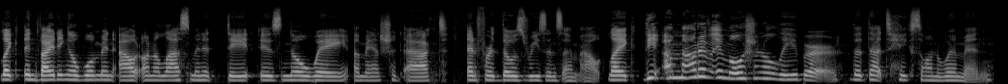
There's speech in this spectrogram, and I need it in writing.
Like, inviting a woman out on a last minute date is no way a man should act. And for those reasons, I'm out. Like, the amount of emotional labor that that takes on women.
